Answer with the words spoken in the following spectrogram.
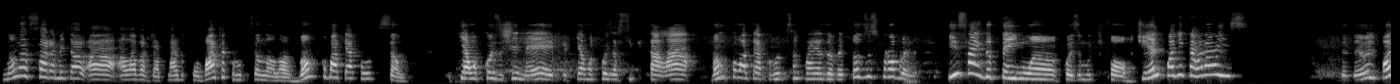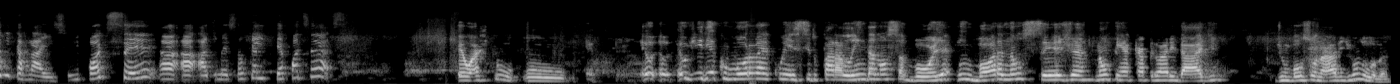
não necessariamente a, a, a Lava Jato, mas do combate à corrupção, não, nós vamos combater a corrupção, que é uma coisa genérica, que é uma coisa assim que está lá, vamos combater a corrupção para resolver todos os problemas. Isso ainda tem uma coisa muito forte, e ele pode encarnar isso entendeu? Ele pode encarnar isso, e pode ser, a, a, a dimensão que ele quer pode ser essa. Eu acho que o, o eu, eu, eu, diria que o Moro é conhecido para além da nossa bolha, embora não seja, não tenha a capilaridade de um Bolsonaro e de um Lula.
